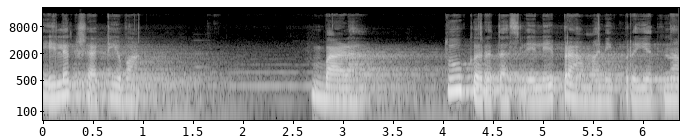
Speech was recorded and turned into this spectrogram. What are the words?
हे लक्षात ठेवा. बाळा तू करत असलेले प्रामाणिक प्रयत्न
